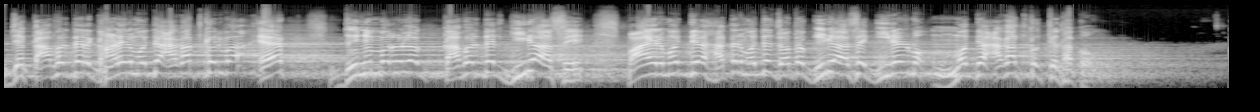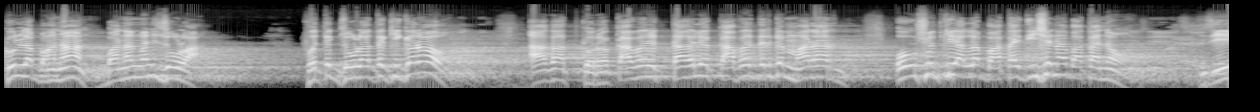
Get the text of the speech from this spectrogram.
যে কাফেরদের ঘাড়ের মধ্যে আঘাত করবা। এক। দুই নম্বর হলো কাফেরদের গিরা আছে। পায়ের মধ্যে, হাতের মধ্যে যত গিরা আছে, গিরের মধ্যে আঘাত করতে থাকো। কুল্লা বানান। বানান মানে জোড়া। প্রত্যেক জোড়াতে কি করো? আঘাত করো। কাফের তাহলে কাফেরদেরকে মারার ঔষধ কি আল্লাহ বাতায় দিছে না বাতানো? জি।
